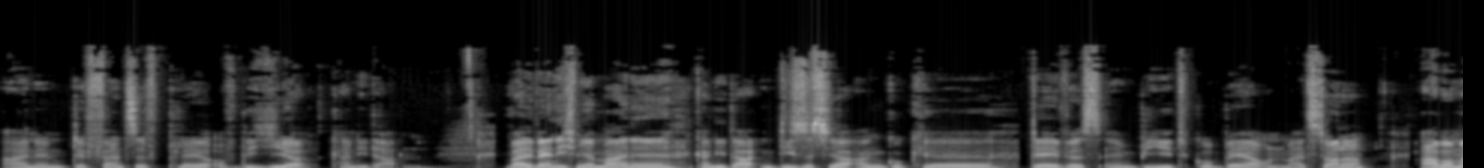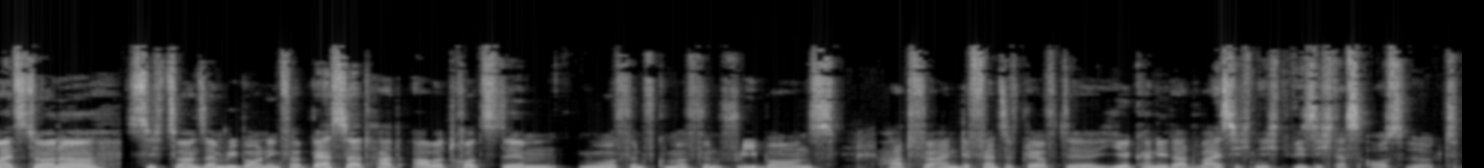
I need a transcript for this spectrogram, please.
einen Defensive Player of the Year Kandidaten? Weil wenn ich mir meine Kandidaten dieses Jahr angucke, Davis, Embiid, Gobert und Miles Turner, aber Miles Turner sich zwar in seinem Rebounding verbessert hat, aber trotzdem nur 5,5 Rebounds hat für einen Defensive Player of the Year Kandidat, weiß ich nicht, wie sich das auswirkt.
